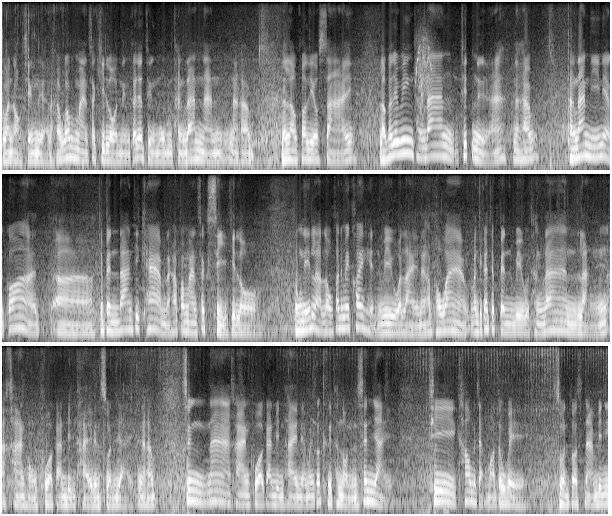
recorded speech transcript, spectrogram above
ตะวันออกเฉียงเหนือนะครับ ก็ประมาณสักกิโลหนึ่งก็จะถึงมุมทางด้านนั้นนะครับ แล้วเราก็เลี้ยวซ้าย เราก็จะวิ่งทางด้านทิศเหนือนะครับ ทางด้านนี้เนี่ยก็จะเป็นด้านที่แคบนะครับ ประมาณสัก 4 กิโล ตรงนี้เราเราก็จะไม่ค่อยเห็นวิวอะไรนะครับ เพราะว่ามันก็จะเป็นวิวทางด้านหลังอาคารของครัวการบินไทยเป็นส่วนใหญ่นะครับ ซึ่งหน้าอาคารครัวการบินไทยเนี่ยมันก็คือถนนเส้นใหญ่ที่เข้ามาจากมอเตอร์เวย์ส่วนตัวสนามบินจ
